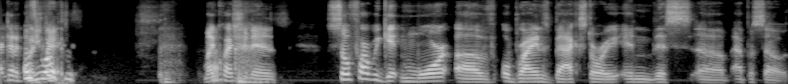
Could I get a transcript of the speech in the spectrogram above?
I got a question. My question is: So far, we get more of O'Brien's backstory in this uh, episode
